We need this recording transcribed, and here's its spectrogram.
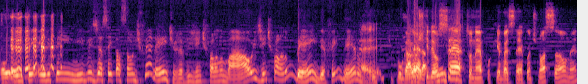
Ele tem, ele tem níveis de aceitação diferentes. Eu já vi gente falando mal e gente falando bem, defendendo. É, tipo, galera. acho que deu assista. certo, né? Porque vai sair a continuação, né?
